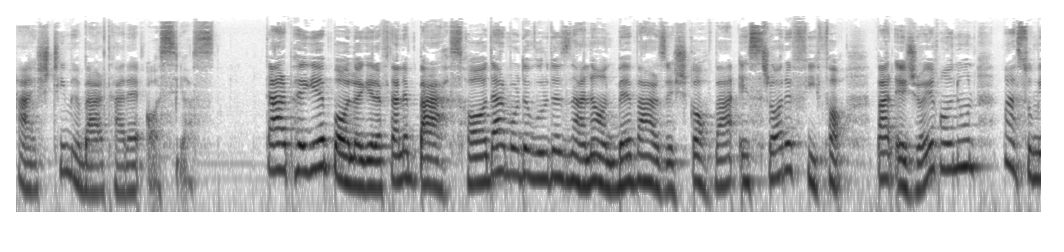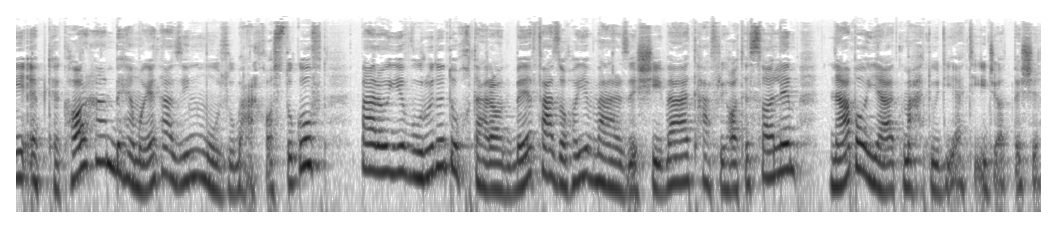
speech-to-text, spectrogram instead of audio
هشت تیم برتر آسیاست. در پی بالا گرفتن بحث ها در مورد ورود زنان به ورزشگاه و اصرار فیفا بر اجرای قانون مسئولی ابتکار هم به حمایت از این موضوع برخواست و گفت برای ورود دختران به فضاهای ورزشی و تفریحات سالم نباید محدودیتی ایجاد بشه.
